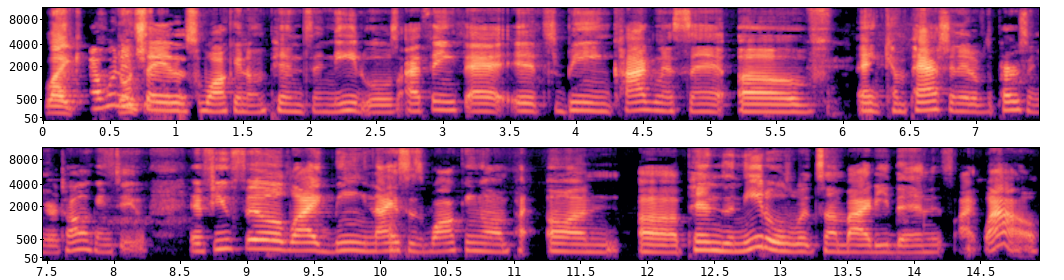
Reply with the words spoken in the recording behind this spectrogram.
Like I wouldn't say you... it's walking on pins and needles. I think that it's being cognizant of and compassionate of the person you're talking to. If you feel like being nice is walking on on uh, pins and needles with somebody, then it's like, wow,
